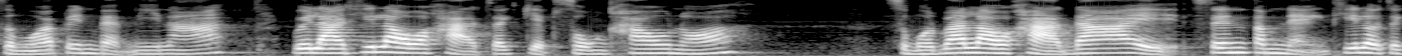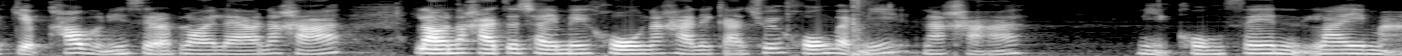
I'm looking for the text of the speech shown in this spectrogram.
สมมติว่าเป็นแบบนี้นะ เวลาที่เราอะค่ะจะเก็บทรงเข้าเนาะสมมติว่าเราค่ะได้เส้นตำแหน่งที่เราจะเก็บเข้าแบบนี้เสร็จเรียบร้อยแล้วนะคะ เรานะคะจะใช้ไมโค้งนะคะ ในการช่วยโค้งแบบนี้นะคะนี่โค้งเส้นไล่มา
